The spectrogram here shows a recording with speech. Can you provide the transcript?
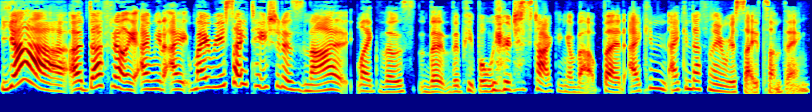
Yeah, uh, definitely. I mean, I my recitation is not like those the the people we were just talking about, but I can I can definitely recite something.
